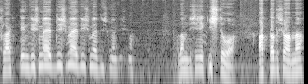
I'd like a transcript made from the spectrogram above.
Franklin düşme, düşme, düşme, düşme, düşme. Adam düşecek işte bu. Atladı şu anda.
